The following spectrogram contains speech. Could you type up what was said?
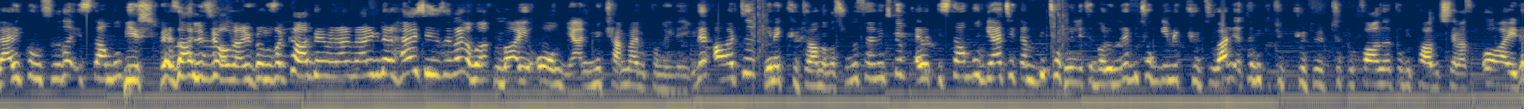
Vergi konusunda da İstanbul bir. Rezalet şu an vergi konusunda. KDV'ler, vergiler her şeyi sever ama Dubai 10. Yani mükemmel bir konuyla ilgili. Artı yemek kültürü anlamında şunu da söylemek istiyorum. Evet İstanbul gerçekten birçok milleti barındırıyor. Birçok yemek kültürü var. Ya tabii ki Türk kültürü, Türk mutfağına tabii paha biçilemez. O ayrı.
